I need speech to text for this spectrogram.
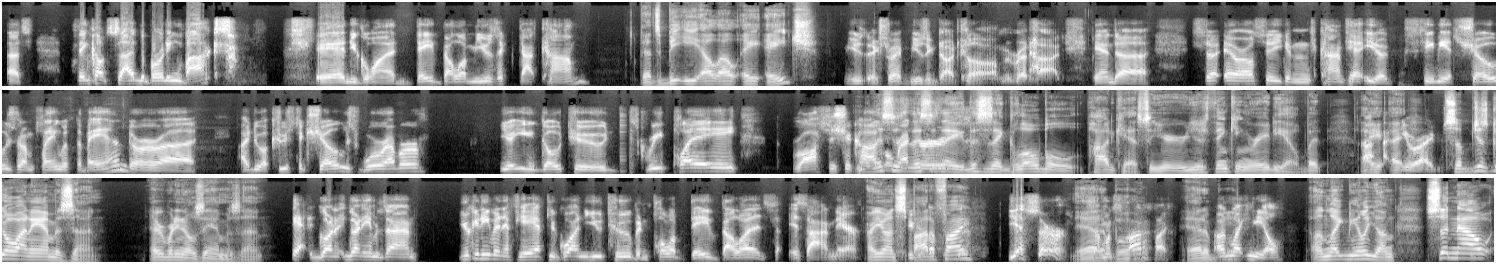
That's think outside the burning box. And you go on davebellahmusic.com. That's B E L L A H. music that's right music.com red hot and uh so or also you can contact you know see me at shows i'm playing with the band or uh i do acoustic shows wherever you know you can go to disc replay ross's chicago This is records this is a this is a global podcast, so you're you're thinking radio, but I, Uh, I you're right so just go on Amazon. Everybody knows Amazon. Yeah go on go on amazon you can even if you have to go on youtube and pull up dave bellah it's it's on there Are you on You can listen to Spotify? it. yes sir Yeah, i'm on spotify Attaboy. unlike neil unlike Neil Young. So now,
